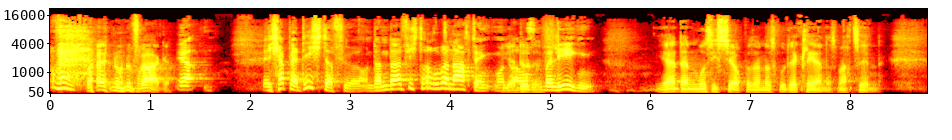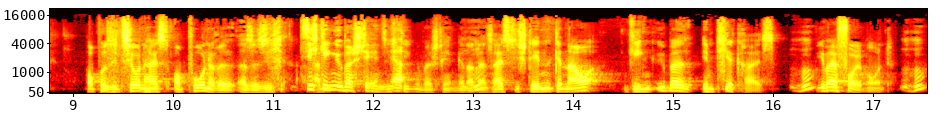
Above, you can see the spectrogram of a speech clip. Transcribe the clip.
war ja nur eine Frage. Ja. Ich habe ja dich dafür und dann darf ich darüber nachdenken und ja, auch überlegen. Ja, dann muss ich es dir auch besonders gut erklären. Das macht Sinn. Opposition heißt opponere, also sich sich an, gegenüberstehen. Sich ja. gegenüberstehen, genau. Mhm. Das heißt, die stehen genau gegenüber im Tierkreis, mhm. wie bei Vollmond. Mhm.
